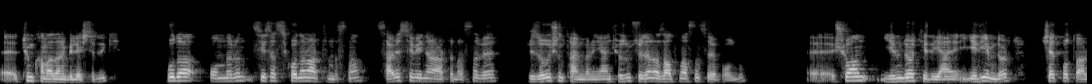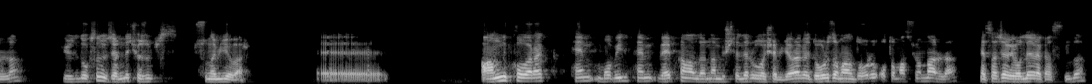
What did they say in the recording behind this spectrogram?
e, tüm kanallarını birleştirdik. Bu da onların CSS skorlarını artırmasına, servis seviyelerini artırmasına ve resolution time'larının yani çözüm sürelerinin azaltmasına sebep oldu. E, şu an 24-7 yani 7-24 chatbotlarla %90 üzerinde çözüm sunabiliyorlar. E, anlık olarak hem mobil hem web kanallarından müşterilere ulaşabiliyorlar ve doğru zamanda doğru otomasyonlarla mesajlar yollayarak aslında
